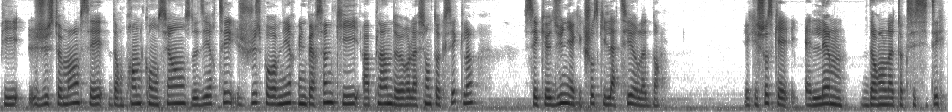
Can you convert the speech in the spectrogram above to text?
Puis, justement, c'est d'en prendre conscience, de dire, tu sais, juste pour revenir, une personne qui a plein de relations toxiques, c'est que d'une, il y a quelque chose qui l'attire là-dedans. Il y a quelque chose qu'elle elle aime dans la toxicité.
